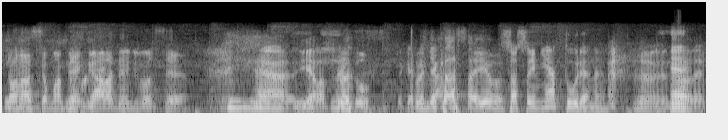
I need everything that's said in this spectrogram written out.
Então nasceu uma bengala dentro de você. É, e ela foi tu. Você quer Pra onde é que ela saiu? Só sua miniatura, né? não, não é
